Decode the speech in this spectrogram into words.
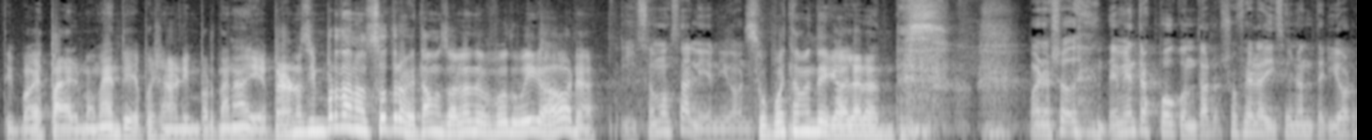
tipo es para el momento y después ya no le importa a nadie. Pero nos importa a nosotros que estamos hablando de Food Week ahora. Y somos Alien, Iván. Supuestamente hay que hablar antes. Bueno, yo de mientras puedo contar, yo fui a la edición anterior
